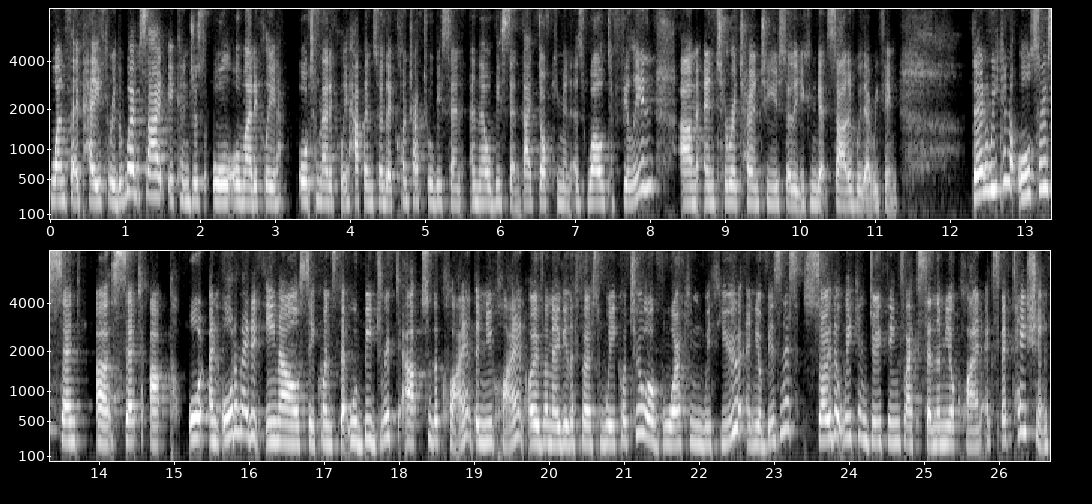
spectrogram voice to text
once they pay through the website, it can just all automatically automatically happen. So their contract will be sent and they'll be sent that document as well to fill in um, and to return to you so that you can get started with everything. Then we can also send, uh, set up or an automated email sequence that would be dripped out to the client, the new client, over maybe the first week or two of working with you and your business, so that we can do things like send them your client expectation,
